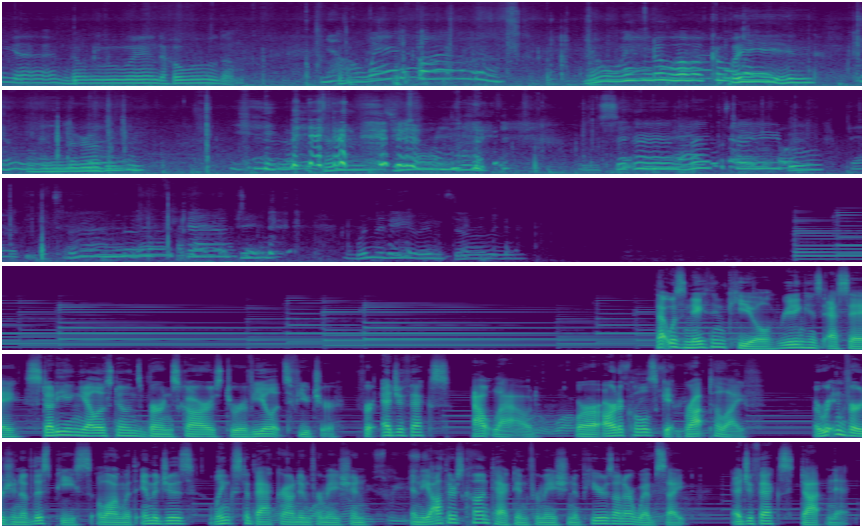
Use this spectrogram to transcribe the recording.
You when to hold 'em. Know when to fall. Know when to walk away and when to run. Sitting at the table, the captain when the dealing's done. That was Nathan Kiel reading his essay, Studying Yellowstone's Burn Scars to Reveal Its Future, for Edge Effects Out Loud, where our articles get brought to life. A written version of this piece, along with images, links to background information, and the author's contact information appears on our website, edgeeffects.net.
